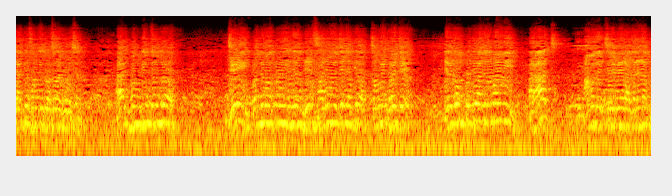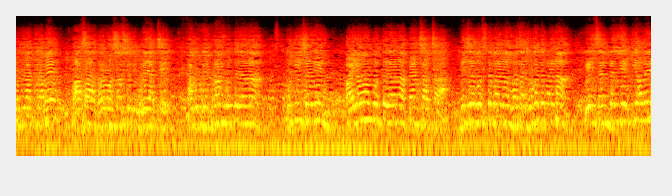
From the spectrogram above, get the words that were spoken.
জাতীয় সংগীত রচনা করেছেন। এক বঙ্কিমচন্দ্র, যেই বন্দে মাতরম দেশ স্বাধীন হয়েছে, জাতীয় সংগীত হয়েছে। এরকম প্রতিভা জন্মায়নি। আর আজ আমাদের ছেলে মেয়েরা জানে না প্রতিভা কি হবে ভাষা, ধর্ম, সংস্কৃতি ভুলে যাচ্ছে। ঠাকুরকে প্রণাম করতে জানে না। ধুতি ছেড়ে দিন পায়জামাও পরতে জানে না, প্যান্ট, শার্ট ছাড়া। নিচে বসতে পারে না মাথা ঝোঁকাতে পারে না। এই স্যাম্পেল দিয়ে কি হবে?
